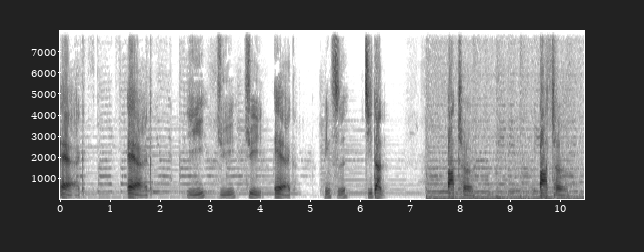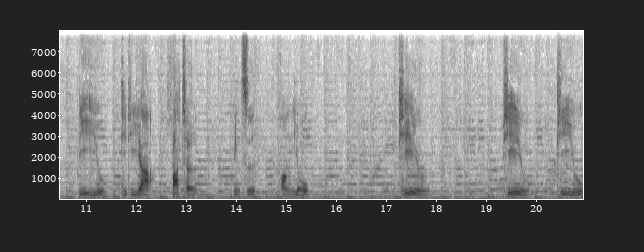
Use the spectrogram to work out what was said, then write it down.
，egg，egg，e g g，egg，名词鸡蛋，butter，butter，b u t t e r，butter，名词黄油。Pure pure p u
